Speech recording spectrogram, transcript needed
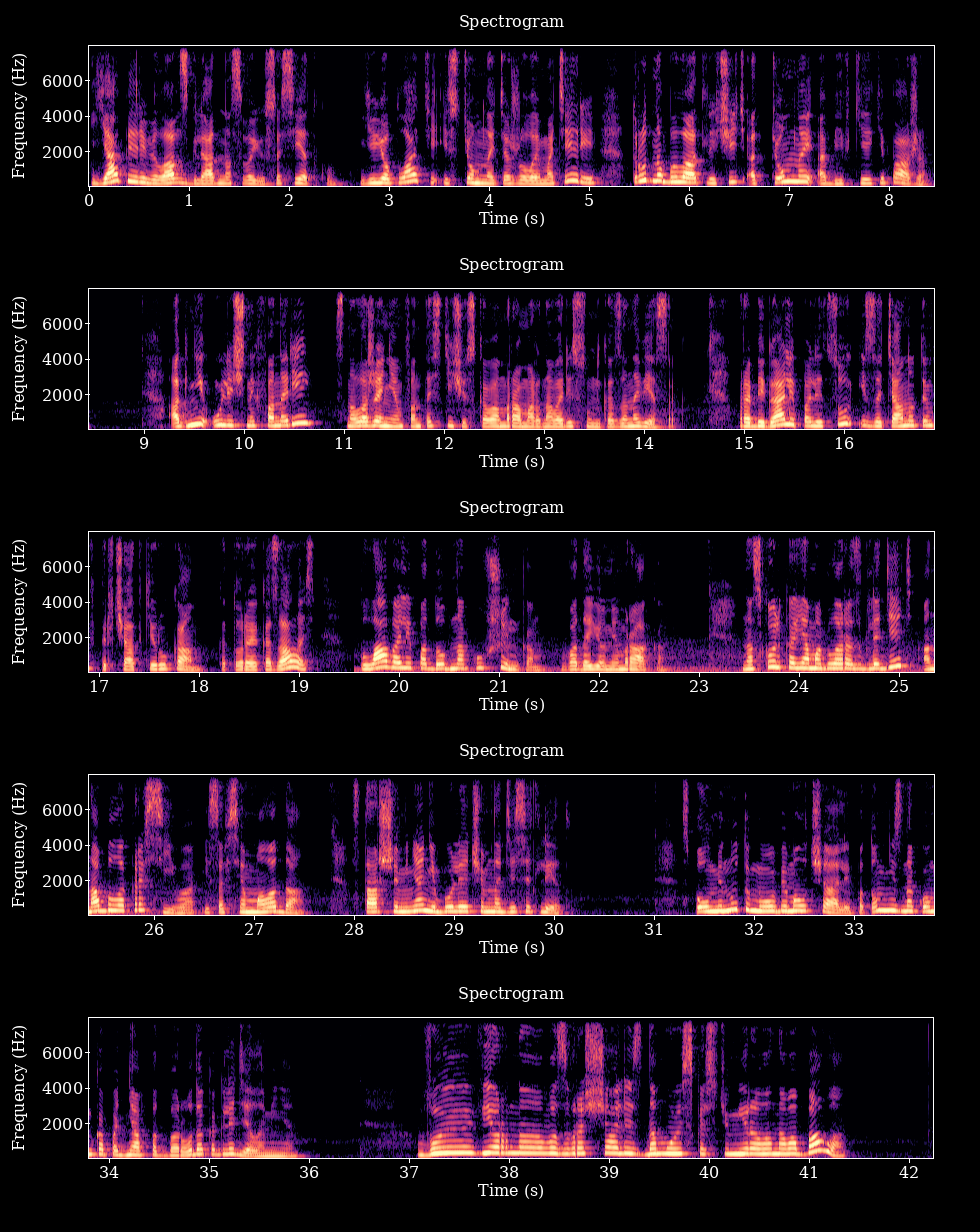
Я перевела взгляд на свою соседку. Ее платье из темной тяжелой материи трудно было отличить от темной обивки экипажа. Огни уличных фонарей с наложением фантастического мраморного рисунка занавесок пробегали по лицу и затянутым в перчатки рукам, которые, казалось, плавали подобно кувшинкам в водоеме мрака. Насколько я могла разглядеть, она была красива и совсем молода, старше меня не более чем на 10 лет. С полминуты мы обе молчали, потом незнакомка, подняв подбородок, оглядела меня. «Вы, верно, возвращались домой с костюмированного бала?»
